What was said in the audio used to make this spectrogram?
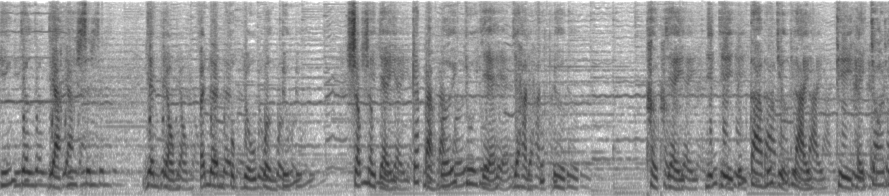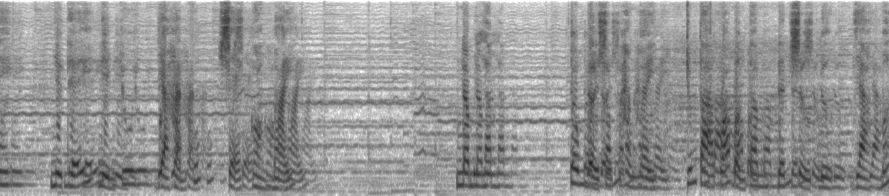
hiến dân và hy sinh. Danh vọng phải nên phục vụ quần chúng. Sống như vậy, các bạn mới vui vẻ và hạnh phúc được. Thật vậy, những gì chúng ta muốn giữ lại thì hãy cho đi. Như thế, niềm vui và hạnh phúc sẽ còn mãi. 55. Trong đời sống hàng ngày, chúng ta quá bận tâm đến sự được và mất,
